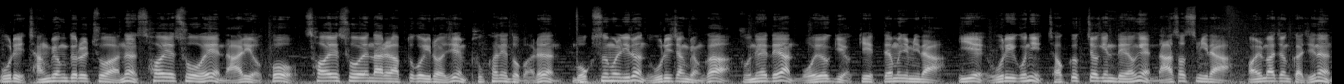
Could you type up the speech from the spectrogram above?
우리 장병들을 추호하는 서해 수호의 날이었고 서해 수호의 날을 앞두고 이뤄진 북한의 도발은 목숨을 잃은 우리 장병과 군에 대한 모욕이었기 때문입니다. 이에 우리 군이 적극적인 대응에 나섰습니다. 얼마 전까지는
